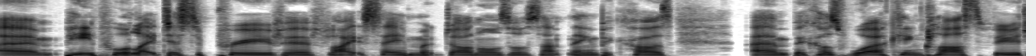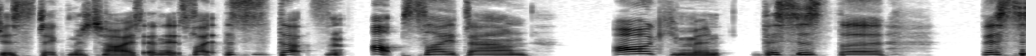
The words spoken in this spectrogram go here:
um people like disapprove of like say mcdonald's or something because um because working class food is stigmatized. And it's like this is that's an upside down argument. This is the this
